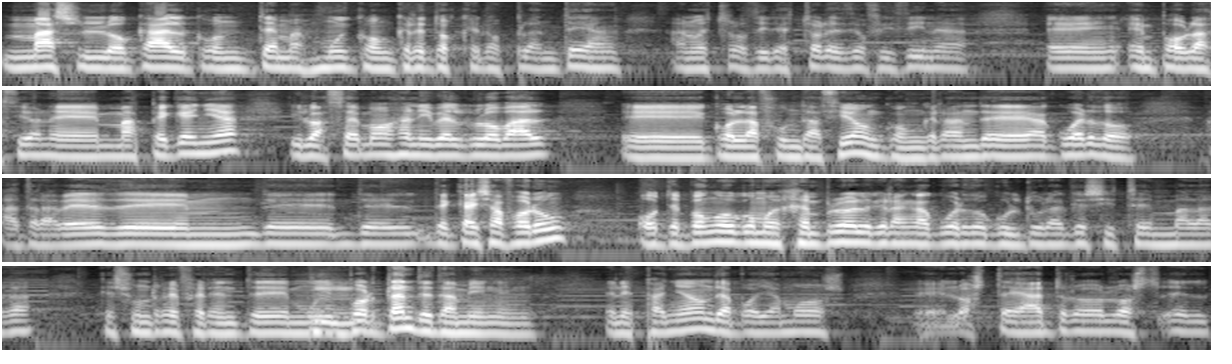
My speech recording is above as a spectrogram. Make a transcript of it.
más local con temas muy concretos que nos plantean a nuestros directores de oficina en, poblaciones más pequeñas y lo hacemos a nivel global eh, con la Fundación, con grandes acuerdos a través de, de, Caixa Forum o te pongo como ejemplo el gran acuerdo cultural que existe en Málaga, que es un referente muy mm. importante también en, España, donde apoyamos eh, los teatros, los, el,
